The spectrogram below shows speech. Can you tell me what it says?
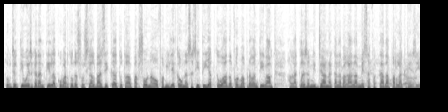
L'objectiu és garantir la cobertura social bàsica a tota persona o família que ho necessiti i actuar de forma preventiva en la classe mitjana, cada vegada més afectada per la crisi.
